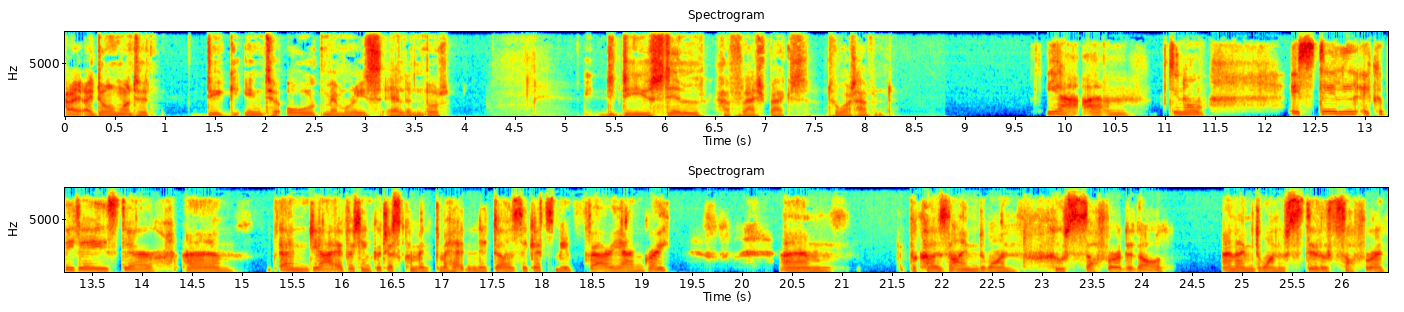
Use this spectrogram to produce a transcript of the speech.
I, I don't want to dig into old memories, Ellen, but do you still have flashbacks to what happened? Yeah, um, you know, it's still it could be days there, um, and yeah, everything could just come into my head, and it does. It gets me very angry, um, because I'm the one who suffered it all, and I'm the one who's still suffering.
